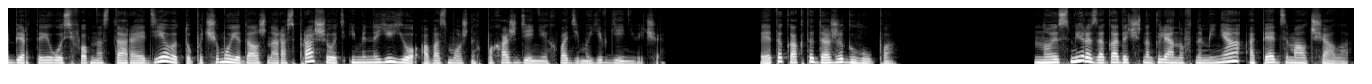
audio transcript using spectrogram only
Берта Иосифовна старая дева, то почему я должна расспрашивать именно ее о возможных похождениях Вадима Евгеньевича? Это как-то даже глупо. Но Эсмира, загадочно глянув на меня, опять замолчала.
